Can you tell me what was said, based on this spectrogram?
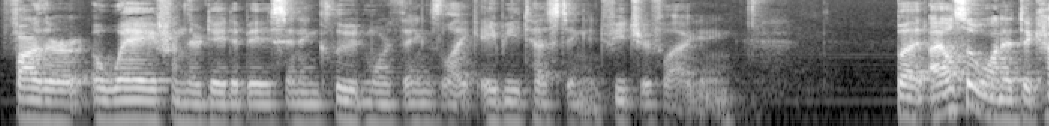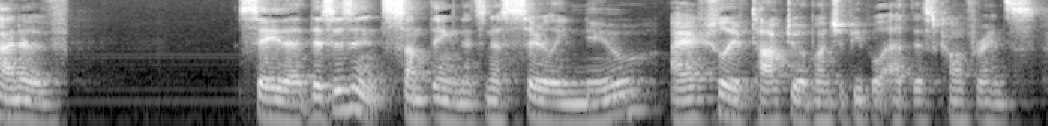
farther away from their database and include more things like A B testing and feature flagging. But I also wanted to kind of say that this isn't something that's necessarily new. I actually have talked to a bunch of people at this conference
